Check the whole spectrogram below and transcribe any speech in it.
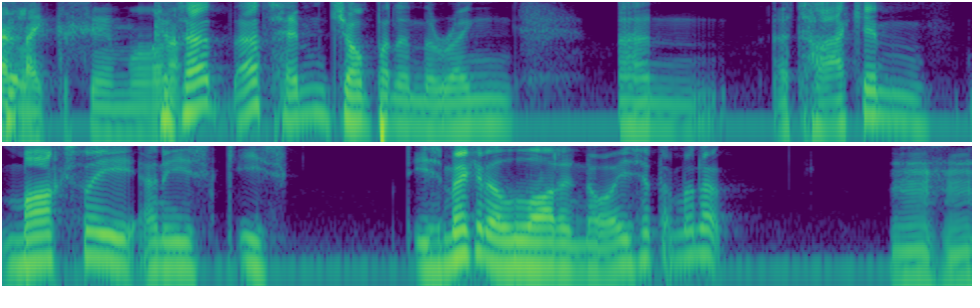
I'd like to see win. Because that that's him jumping in the ring and attacking Moxley, and he's he's he's making a lot of noise at the minute. Mm-hmm.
